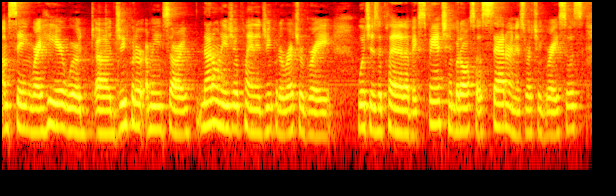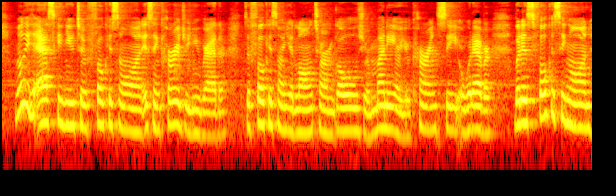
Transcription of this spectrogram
I'm seeing right here where uh, Jupiter, I mean, sorry, not only is your planet Jupiter retrograde, which is a planet of expansion, but also Saturn is retrograde. So it's really asking you to focus on, it's encouraging you rather, to focus on your long term goals, your money or your currency or whatever. But it's focusing on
